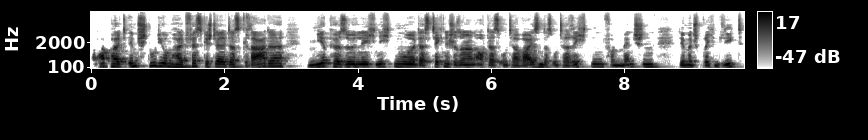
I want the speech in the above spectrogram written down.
Habe halt im Studium halt festgestellt, dass gerade mir persönlich nicht nur das Technische, sondern auch das Unterweisen, das Unterrichten von Menschen dementsprechend liegt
